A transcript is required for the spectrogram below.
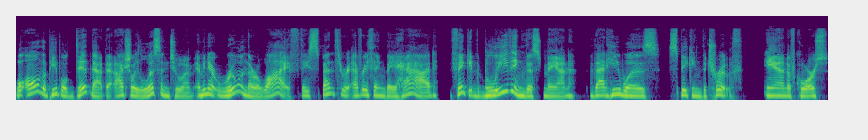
Well all the people did that that actually listened to him. I mean it ruined their life. They spent through everything they had thinking believing this man that he was speaking the truth. And of course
